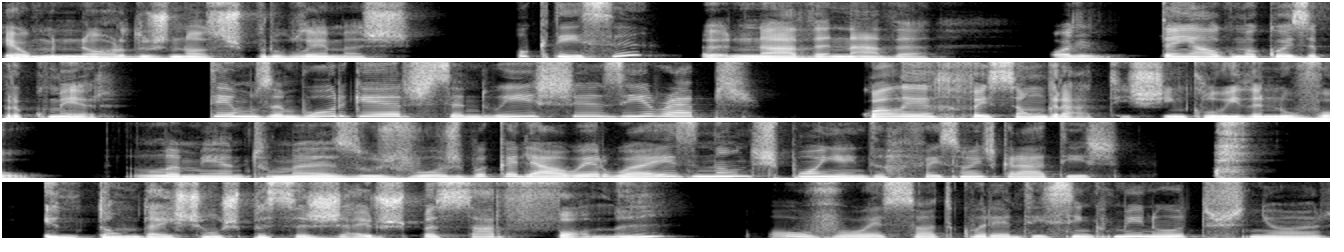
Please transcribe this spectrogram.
é o menor dos nossos problemas. O que disse? Ah, nada, nada. Olhe, tem alguma coisa para comer? Temos hambúrgueres, sanduíches e wraps. Qual é a refeição grátis incluída no voo? Lamento, mas os voos Bacalhau Airways não dispõem de refeições grátis. Então deixam os passageiros passar fome? O voo é só de 45 minutos, senhor.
